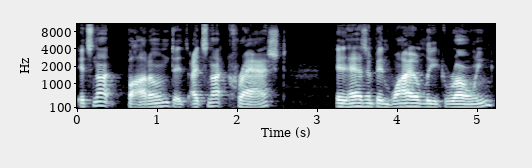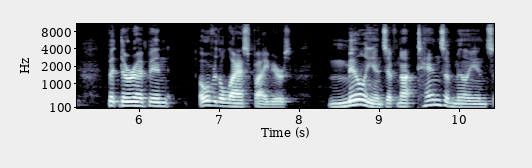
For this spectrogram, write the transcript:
It's not bottomed, it's not crashed, it hasn't been wildly growing but there have been, over the last five years, millions, if not tens of millions,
